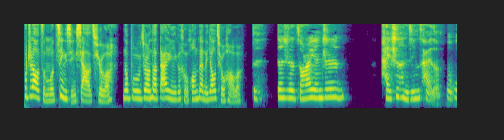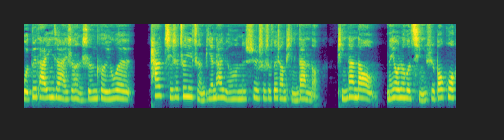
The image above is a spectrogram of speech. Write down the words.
不知道怎么进行下去了。那不如就让他答应一个很荒诞的要求好了。对，但是总而言之还是很精彩的。我我对他印象还是很深刻，因为他其实这一整篇他原文的叙事是非常平淡的，平淡到没有任何情绪，包括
